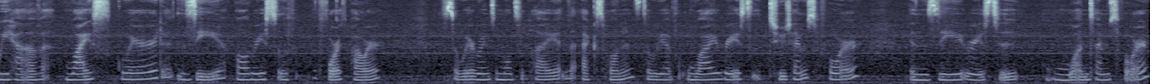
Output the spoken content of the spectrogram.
we have y squared z all raised to the fourth power. So we're going to multiply the exponents. So we have y raised to 2 times 4 and z raised to 1 times 4.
